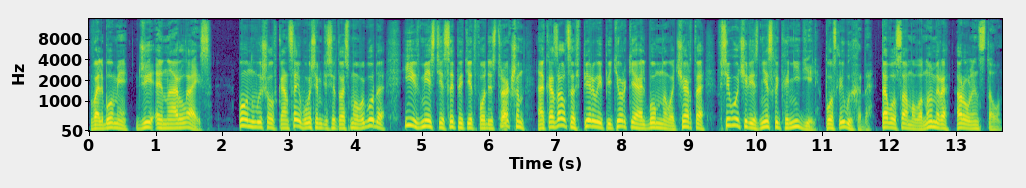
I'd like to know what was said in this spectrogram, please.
в альбоме GNR Lies. Он вышел в конце 88 года и вместе с Appetite for Destruction оказался в первой пятерке альбомного чарта всего через несколько недель после выхода того самого номера Rolling Stone.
